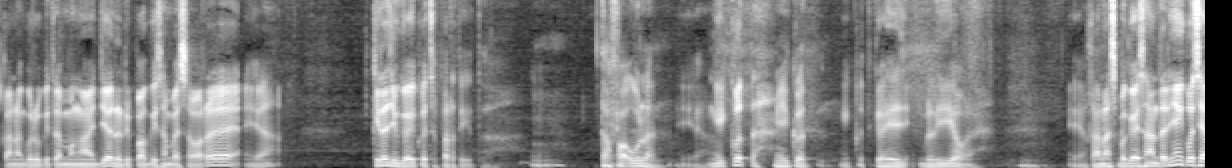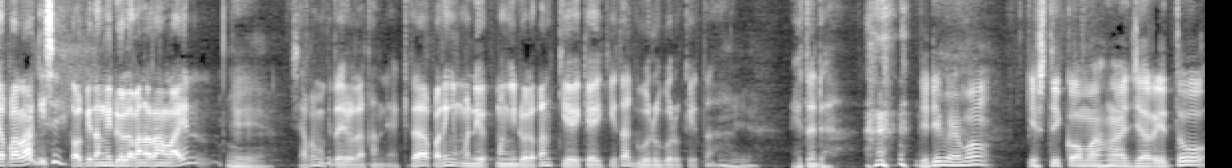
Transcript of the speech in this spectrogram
karena guru kita mengajar dari pagi sampai sore ya. Kita juga ikut seperti itu. Tafaulan. Ya, ngikut. Ngikut. ngikut gaya beliau lah. Ya, karena sebagai santrinya ikut siapa lagi sih? Kalau kita ngidolakan orang lain, Iya. siapa yang mau kita idolakan ya? Kita paling mengidolakan kiai-kiai kita, guru-guru kita. Iya. Itu dah. Jadi memang istiqomah ngajar itu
